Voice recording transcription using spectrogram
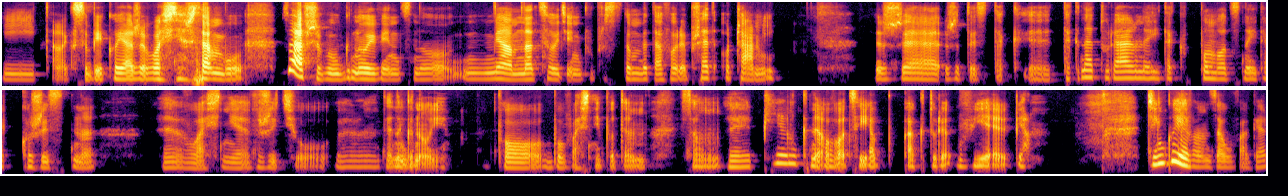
i tak sobie kojarzę właśnie, że tam był zawsze był gnój, więc no miałam na co dzień po prostu tą metaforę przed oczami. Że że to jest tak, y, tak naturalne i tak pomocne i tak korzystne, y, właśnie w życiu, y, ten gnój. Bo bo właśnie potem są, piękne owoce jabłka, które uwielbiam. Dziękuję wam za uwagę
